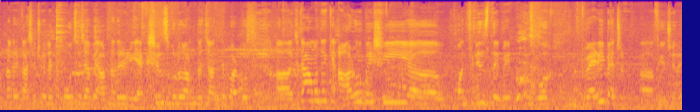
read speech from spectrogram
আপনাদের কাছে ট্রেলারটা পৌঁছে যাবে আপনাদের রিয়াকশনসগুলো আমরা জানতে পারব। যেটা আমাদেরকে আরও বেশি কনফিডেন্স দেবে ওয়ার্ক ভেরি বেটার ফিউচারে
